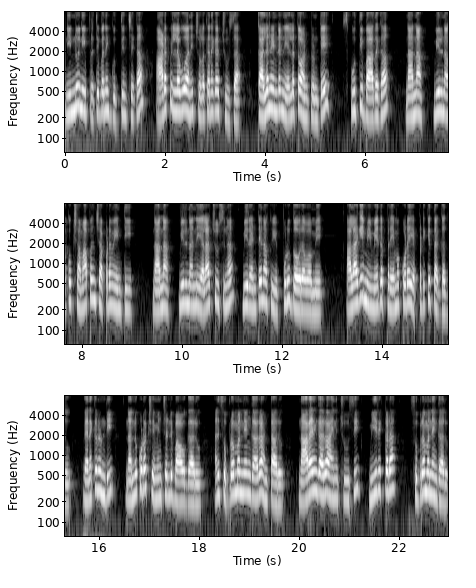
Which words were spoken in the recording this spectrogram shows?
నిన్ను నీ ప్రతిభని గుర్తించగా ఆడపిల్లవు అని చులకనగా చూసా కళ్ళ నిండా నీళ్ళతో అంటుంటే స్ఫూర్తి బాధగా నాన్న మీరు నాకు క్షమాపణ చెప్పడం ఏంటి? నాన్న మీరు నన్ను ఎలా చూసినా మీరంటే నాకు ఎప్పుడూ గౌరవమే. అలాగే మీ మీద ప్రేమ కూడా ఎప్పటికీ తగ్గదు. వెనక నుండి నన్ను కూడా క్షమించండి బావగారు అని సుబ్రహ్మణ్యం గారు అంటారు. నారాయణ గారు ఆయన చూసి మీరెక్కడ? సుబ్రహ్మణ్యం గారు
